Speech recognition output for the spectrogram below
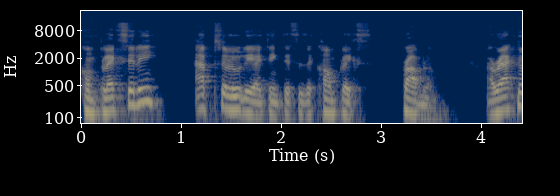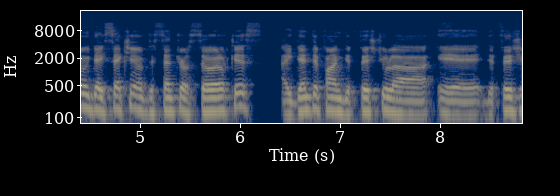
Complexity, absolutely. I think this is a complex problem. Arachnoid dissection of the central sulcus identifying the fistula, uh, the, fish,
